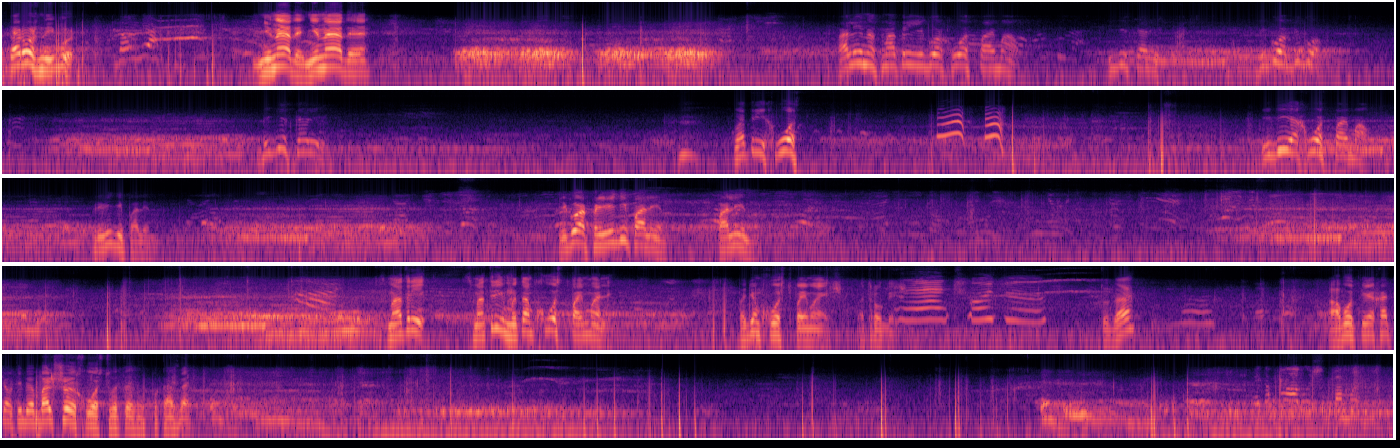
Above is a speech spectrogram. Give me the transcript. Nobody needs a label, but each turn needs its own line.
Осторожно, Егор. Не надо, не надо. Полина, смотри, Егор хвост поймал. Иди скорее. Бегом, бегом. Беги скорее. Смотри, хвост. Иди, я хвост поймал. Приведи, Полина. Егор, приведи Полину. Полину. Смотри, смотри, мы там хвост поймали. Пойдем хвост поймаешь, потрогаешь. Туда? А вот я хотел тебе большой хвост вот этот показать.
По-моему.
